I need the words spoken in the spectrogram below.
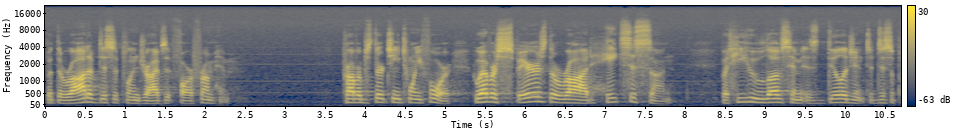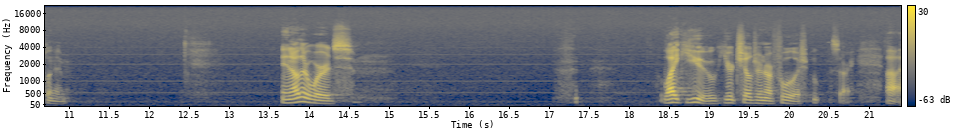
but the rod of discipline drives it far from him. Proverbs 13 24. Whoever spares the rod hates his son but he who loves him is diligent to discipline him. In other words, like you, your children are foolish. Ooh, sorry. Uh,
